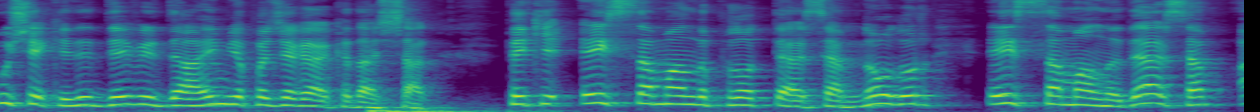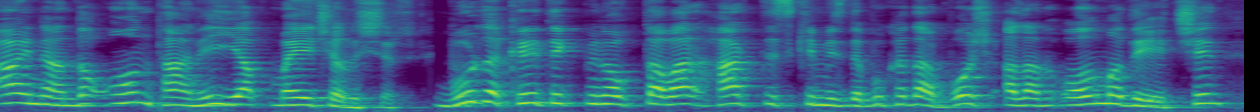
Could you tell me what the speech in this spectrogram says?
Bu şekilde devir daim yapacak arkadaşlar. Peki eş zamanlı plot dersem ne olur? Eş zamanlı dersem aynı anda 10 taneyi yapmaya çalışır. Burada kritik bir nokta var. Hard diskimizde bu kadar boş alan olmadığı için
